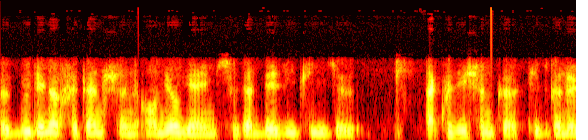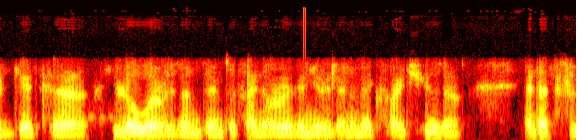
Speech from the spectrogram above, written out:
a good enough retention on your game so that basically the acquisition cost is going to get uh, lower than, than the final revenue you're going to make for each user. And that's a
